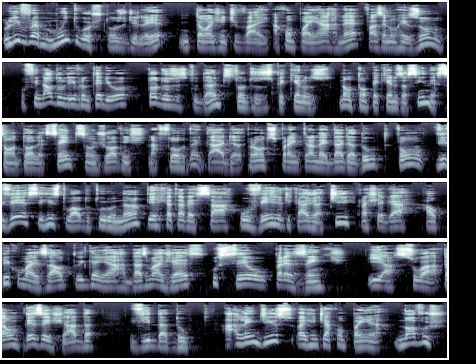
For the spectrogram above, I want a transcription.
O livro é muito gostoso de ler, então a gente vai acompanhar, né, um resumo no final do livro anterior, todos os estudantes, todos os pequenos, não tão pequenos assim, né? São adolescentes, são jovens na flor da idade, prontos para entrar na idade adulta, vão viver esse ritual do Turunã, ter que atravessar o verde de Cajati para chegar ao pico mais alto e ganhar das magés o seu presente e a sua tão desejada vida adulta. Além disso, a gente acompanha novos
